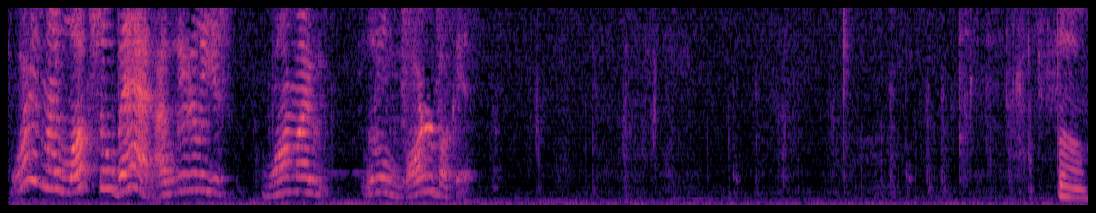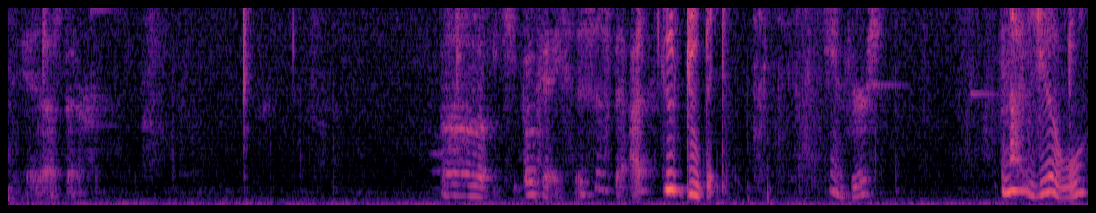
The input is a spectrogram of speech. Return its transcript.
Why is my luck so bad? I literally just won my little water bucket. Boom. Okay, that's better. Uh, okay, this is bad. You stupid. Campers. Not you.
